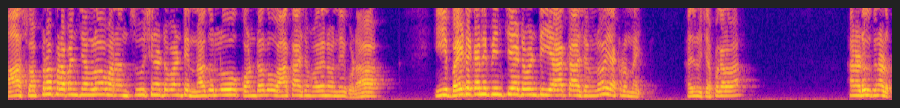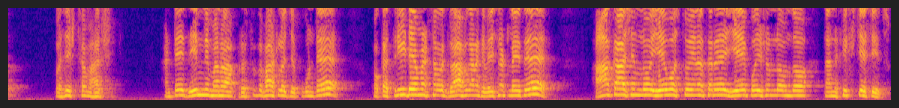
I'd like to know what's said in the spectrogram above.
ఆ స్వప్న ప్రపంచంలో మనం చూసినటువంటి నదులు కొండలు ఆకాశం మొదలైనవన్నీ కూడా ఈ బయట కనిపించేటువంటి ఈ ఆకాశంలో ఎక్కడున్నాయి? అది నువ్వు చెప్పగలవా? అని అడుగుతున్నాడు వశిష్ఠ మహర్షి. అంటే దీన్ని మన ప్రస్తుత భాషలో చెప్పుకుంటే ఒక త్రీ డైమెన్షనల్ గ్రాఫ్ కనుక వేసినట్లయితే ఆకాశంలో ఏ వస్తువు అయినా సరే ఏ పొజిషన్లో ఉందో దాన్ని ఫిక్స్ చేసేయచ్చు.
